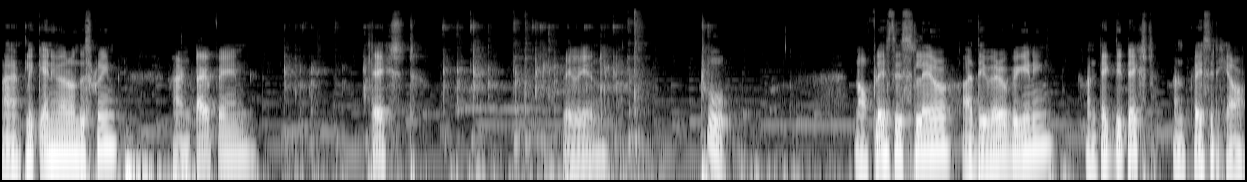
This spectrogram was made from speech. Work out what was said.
and click anywhere on the screen and type in text reveal 2. Now place this layer at the very beginning and take the text and place it here.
